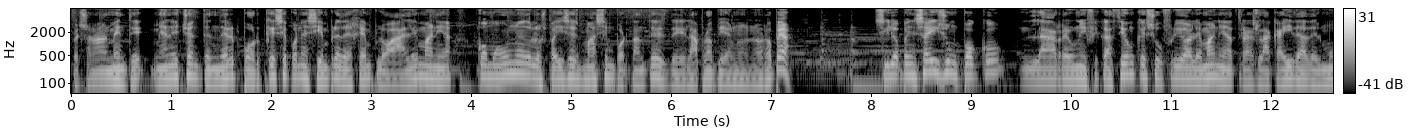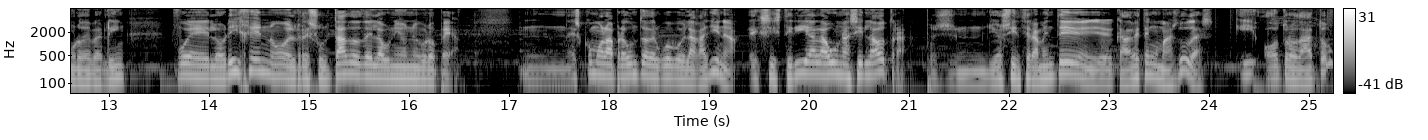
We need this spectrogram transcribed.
personalmente, me han hecho entender por qué se pone siempre de ejemplo a Alemania como uno de los países más importantes de la propia Unión Europea. Si lo pensáis un poco, la reunificación que sufrió Alemania tras la caída del muro de Berlín fue el origen o el resultado de la Unión Europea. Mm, es como la pregunta del huevo y la gallina. ¿Existiría la una sin la otra? Pues mm, yo sinceramente eh, cada vez tengo más dudas. Y otro dato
